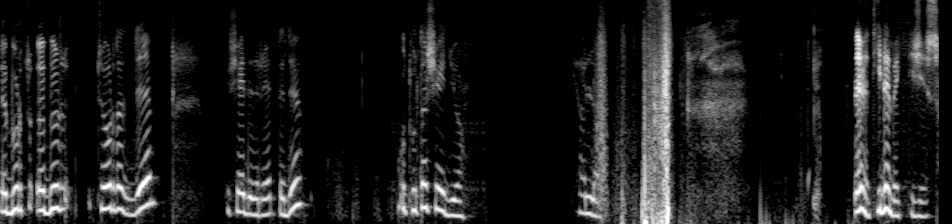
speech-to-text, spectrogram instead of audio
Öbür, öbür turda dedi. Şey dedi red dedi. Bu turda şey diyor. Yellow. Evet yine bekleyeceğiz.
